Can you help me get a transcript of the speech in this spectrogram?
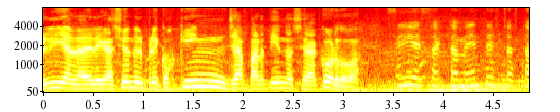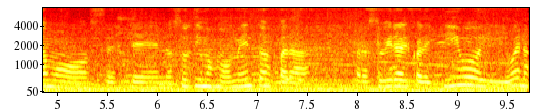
Lilian, la delegación del Precosquín ya partiendo hacia Córdoba. Sí, exactamente, ya estamos este, en los últimos momentos para, subir al colectivo y bueno,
